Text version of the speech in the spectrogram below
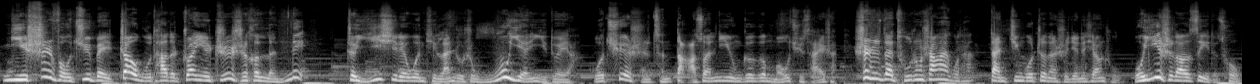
你是否具备照顾他的专业知识和能力？这一系列问题，男主是无言以对啊。我确实曾打算利用哥哥谋取财产，甚至在途中伤害过他。但经过这段时间的相处，我意识到了自己的错误。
